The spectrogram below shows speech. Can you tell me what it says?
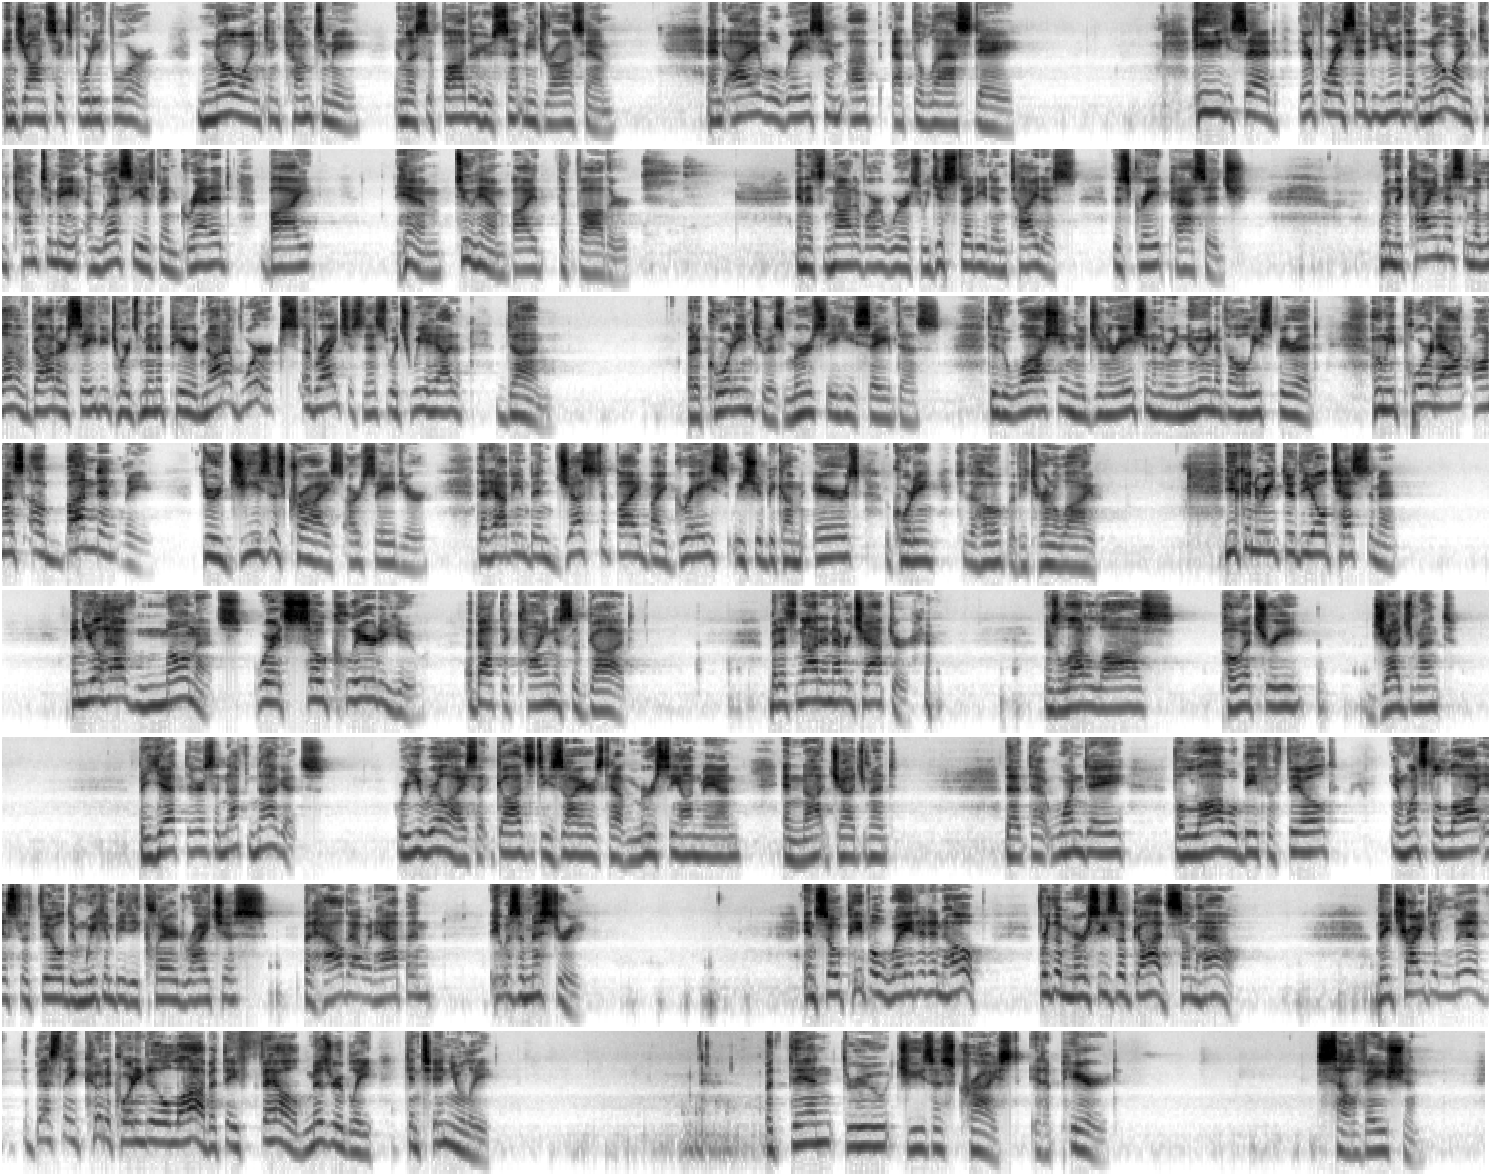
In John 6 44, no one can come to me unless the Father who sent me draws him, and I will raise him up at the last day. He said, Therefore I said to you that no one can come to me unless he has been granted by him, to him, by the Father. And it's not of our works. We just studied in Titus this great passage. When the kindness and the love of God our Savior towards men appeared, not of works of righteousness which we had done, but according to his mercy he saved us through the washing, the generation, and the renewing of the Holy Spirit, whom He poured out on us abundantly through Jesus Christ, our Savior, that having been justified by grace, we should become heirs according to the hope of eternal life. You can read through the Old Testament, and you'll have moments where it's so clear to you about the kindness of God. But it's not in every chapter. There's a lot of laws, poetry, judgment. But yet there's enough nuggets where you realize that God's desire is to have mercy on man and not judgment. That, that one day the law will be fulfilled. And once the law is fulfilled, then we can be declared righteous. But how that would happen, it was a mystery. And so people waited in hope for the mercies of God somehow. They tried to live the best they could according to the law, but they failed miserably, continually. But then through Jesus Christ, it appeared salvation.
